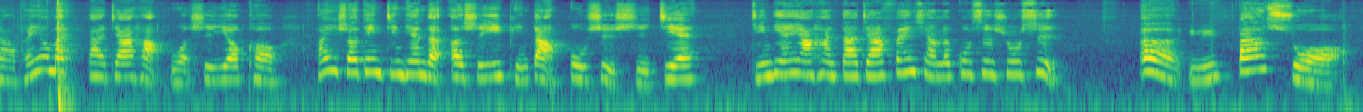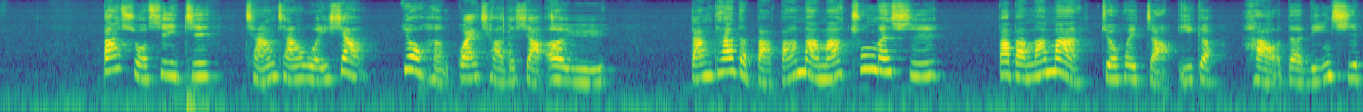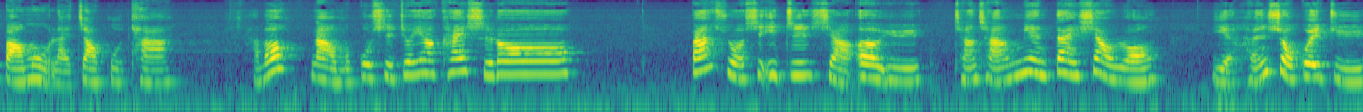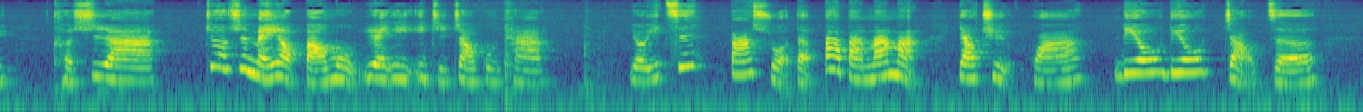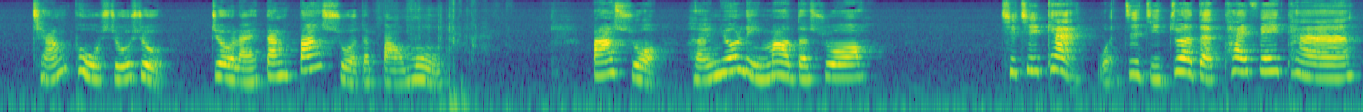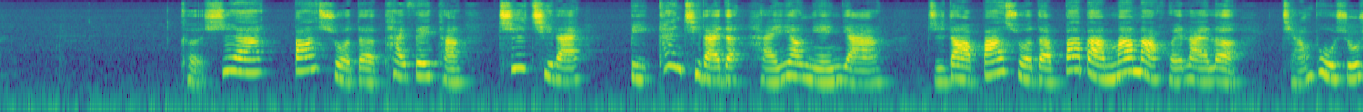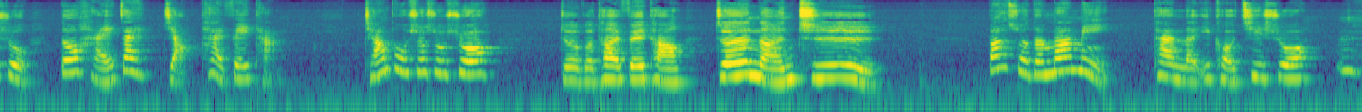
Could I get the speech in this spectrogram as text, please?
小朋友们，大家好，我是 Yoko，欢迎收听今天的二十一频道故事时间。今天要和大家分享的故事书是《鳄鱼巴索》。巴索是一只常常微笑又很乖巧的小鳄鱼。当他的爸爸妈妈出门时，爸爸妈妈就会找一个好的临时保姆来照顾他。好喽，那我们故事就要开始喽。巴索是一只小鳄鱼，常常面带笑容，也很守规矩。可是啊，就是没有保姆愿意一直照顾它。有一次，巴索的爸爸妈妈要去滑溜溜沼泽，强普叔叔就来当巴索的保姆。巴索很有礼貌的说：“吃吃看，我自己做的太妃糖。”可是啊，巴索的太妃糖吃起来比看起来的还要粘牙。直到巴索的爸爸妈妈回来了，强普叔叔都还在嚼太妃糖。强普叔叔说：“这个太妃糖。”真难吃。巴索的妈咪叹了一口气说：“嗯，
